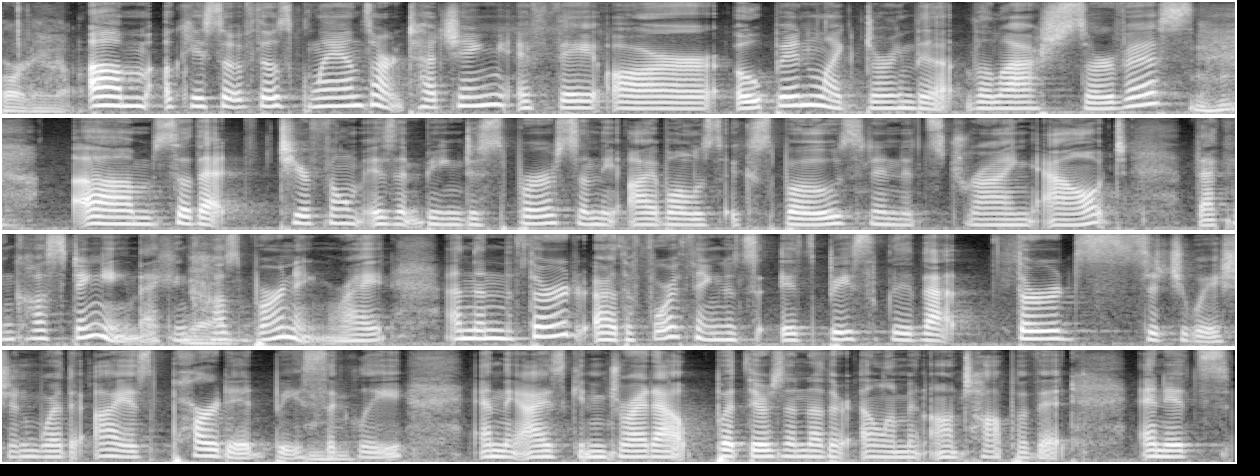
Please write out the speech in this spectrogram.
burning up? Um, okay, so if those glands aren't touching, if they are open, like during the, the lash service, Mm-hmm. um, so that tear film isn't being dispersed and the eyeball is exposed and it's drying out, that can cause stinging. That can Yeah. cause burning, right? And then the third, uh, the fourth thing is it's basically that third situation where the eye is parted, basically, and the eye is getting dried out, but there's another element on top of it, and it's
